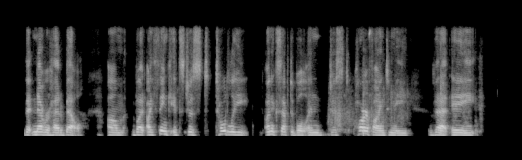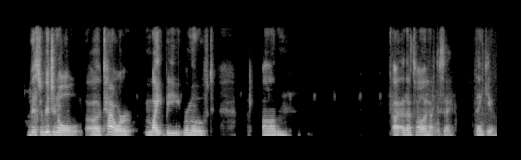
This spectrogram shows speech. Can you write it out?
that never had a bell. Um, but I think it's just totally unacceptable and just horrifying to me that a this original uh, tower might be removed. Um, I, that's all I have to say. Thank you.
